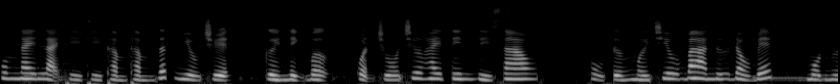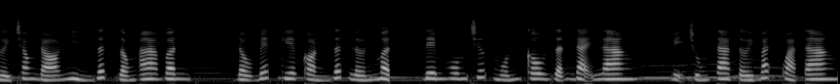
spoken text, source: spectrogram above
Hôm nay lại thì thì thầm thầm rất nhiều chuyện, cười nịnh bợ, quận chúa chưa hay tin gì sao. Phủ tướng mới chiêu ba nữ đầu bếp, một người trong đó nhìn rất giống A Vân. Đầu bếp kia còn rất lớn mật, đêm hôm trước muốn câu dẫn đại lang, bị chúng ta tới bắt quả tang.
